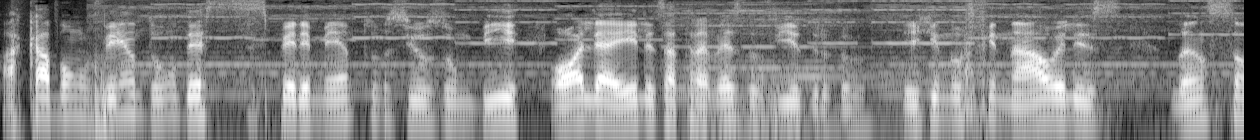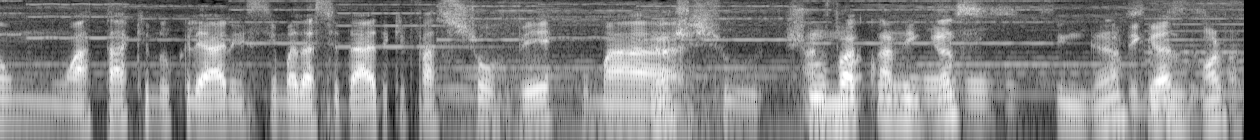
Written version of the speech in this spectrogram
acabam vendo um desses experimentos e o zumbi olha eles através do vidro. E que no final eles lançam um ataque nuclear em cima da cidade que faz chover uma chu- A, chuva no- com a vingança, a vingança, vingança dos mortos.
